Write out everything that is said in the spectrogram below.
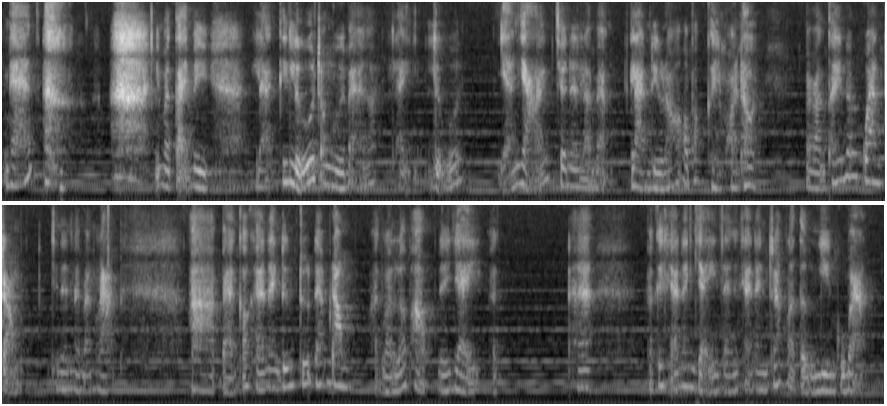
ngán. Nhưng mà tại vì là cái lửa trong người bạn là lửa giảng giải cho nên là bạn làm điều đó ở bất kỳ mọi nơi. Và bạn thấy nó quan trọng cho nên là bạn làm. À, bạn có khả năng đứng trước đám đông hoặc là lớp học để dạy và ha và cái khả năng dạy là cái khả năng rất là tự nhiên của bạn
